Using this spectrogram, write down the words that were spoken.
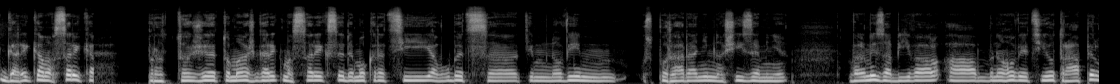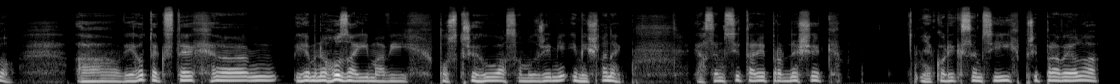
Garika Masaryka, protože Tomáš Garik Masaryk se demokracií a vůbec tím novým uspořádáním naší země velmi zabýval a mnoho věcí ho trápilo. A v jeho textech eh, je mnoho zajímavých postřehů a samozřejmě i myšlenek. Já jsem si tady pro dnešek několik jsem si jich připravil a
